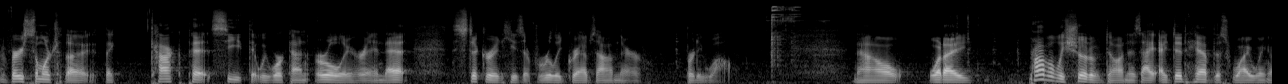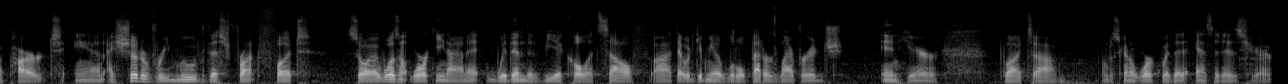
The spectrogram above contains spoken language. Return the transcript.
very similar to the, the cockpit seat that we worked on earlier, and that sticker adhesive really grabs on there pretty well. Now, what I probably should have done is I, I did have this Y-wing apart, and I should have removed this front foot so I wasn't working on it within the vehicle itself. Uh, that would give me a little better leverage in here, but um, I'm just going to work with it as it is here.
